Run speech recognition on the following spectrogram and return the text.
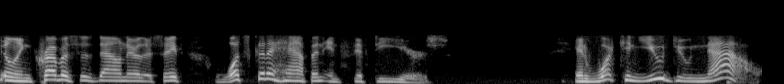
filling crevices down there. They're safe. What's going to happen in 50 years? And what can you do now?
